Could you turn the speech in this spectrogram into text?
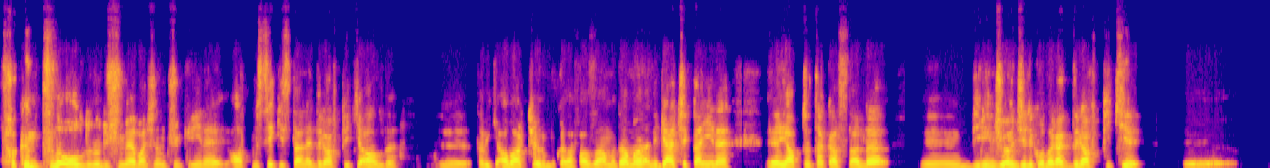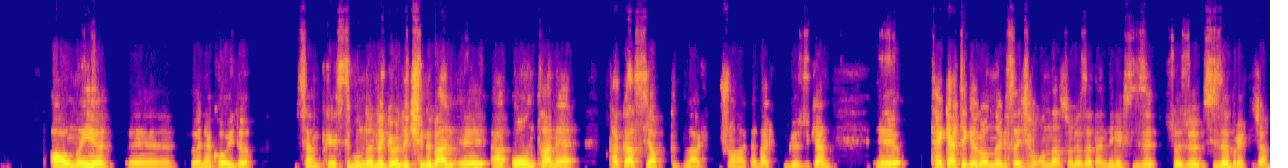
takıntılı olduğunu düşünmeye başladım. Çünkü yine 68 tane draft piki aldı. E, tabii ki abartıyorum bu kadar fazla almadı ama hani gerçekten yine e, yaptığı takaslarla e, birinci öncelik olarak draft piki e, almayı e, öne koydu Sam Presti. Bunları da gördük. Şimdi ben e, 10 tane takas yaptılar şu ana kadar gözüken. E, teker teker onları sayacağım. Ondan sonra zaten direkt sizi sözü size bırakacağım.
